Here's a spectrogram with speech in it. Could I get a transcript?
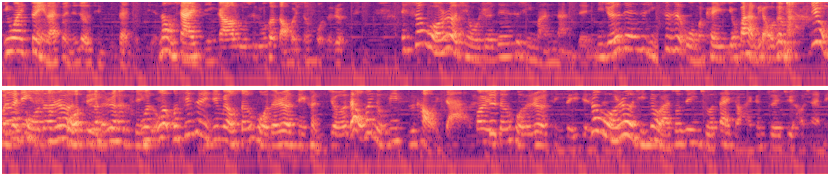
因为对你来说，你的热情不在这边。那我们下一集应该要录是如何找回生活的热情。哎，生活热情，我觉得这件事情蛮难的。你觉得这件事情这是我们可以有办法聊的吗？因为我们最近生活的热情，我我我其实已经没有生活的热情很久了，但我会努力思考一下关于生活的热情这一件事。生活热情对我来说，最近除了带小孩跟追剧，好像也没。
